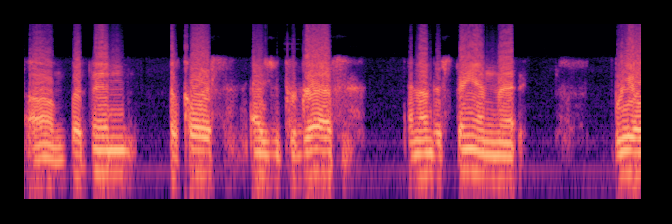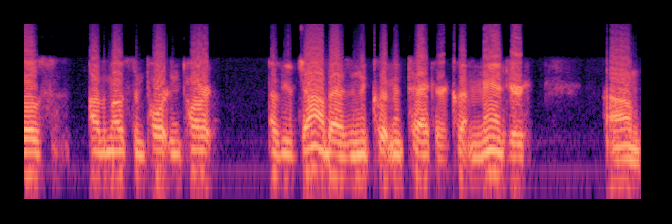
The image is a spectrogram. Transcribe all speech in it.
Um, but then, of course, as you progress and understand that reels are the most important part of your job as an equipment tech or equipment manager, um,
